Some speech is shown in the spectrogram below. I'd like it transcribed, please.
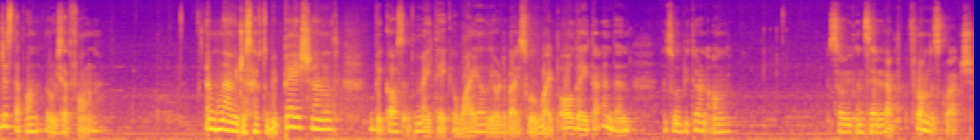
just tap on reset phone. And now you just have to be patient because it may take a while, your device will wipe all data and then it will be turned on so you can set it up from the scratch.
